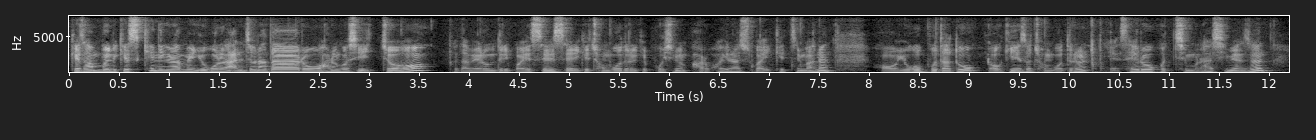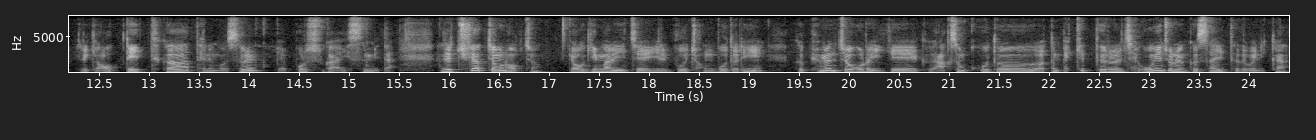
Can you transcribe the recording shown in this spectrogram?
그래서 한번 이렇게 스캐닝을 하면 요거는 안전하다로 하는 것이 있죠 그 다음에 여러분들이 뭐 SSL 이렇게 정보들을 이렇게 보시면 바로 확인할 수가 있겠지만은 어, 요것보다도 여기에서 정보들을 예, 새로 고침을 하시면서 이렇게 업데이트가 되는 것을 예, 볼 수가 있습니다. 근데 취약점은 없죠. 여기만 이제 일부 정보들이 그 표면적으로 이게 그 악성 코드 어떤 패킷들을 제공해주는 그 사이트다 보니까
